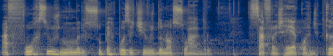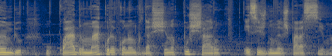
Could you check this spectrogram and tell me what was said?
a força e os números super positivos do nosso agro. Safras recorde, câmbio, o quadro macroeconômico da China puxaram esses números para cima.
